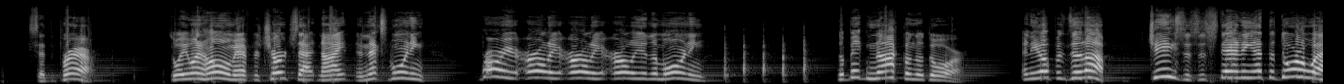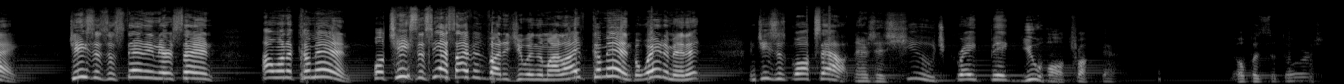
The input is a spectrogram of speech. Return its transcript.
He said the prayer. So he went home after church that night. The next morning, very early, early, early in the morning, there's a big knock on the door. And he opens it up. Jesus is standing at the doorway. Jesus is standing there saying, I want to come in. Well, Jesus, yes, I've invited you into my life. Come in. But wait a minute. And Jesus walks out, and there's this huge, great big U Haul truck there. He opens the doors,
